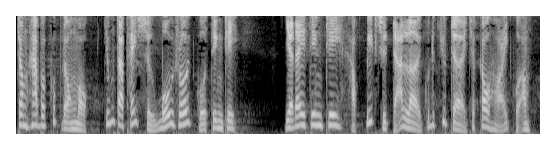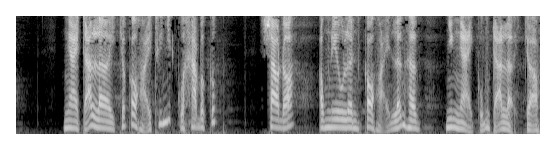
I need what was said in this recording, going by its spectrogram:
trong Habakkuk đoạn 1, chúng ta thấy sự bối rối của tiên tri. Giờ đây tiên tri học biết sự trả lời của Đức Chúa Trời cho câu hỏi của ông. Ngài trả lời cho câu hỏi thứ nhất của Habakkuk. Sau đó, ông nêu lên câu hỏi lớn hơn, nhưng Ngài cũng trả lời cho ông.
